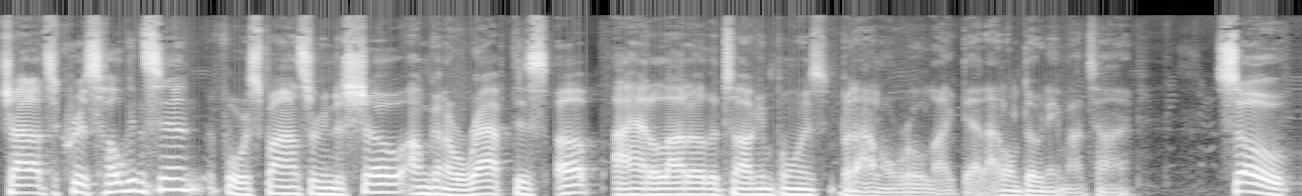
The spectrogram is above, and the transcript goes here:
shout out to Chris Hoganson for sponsoring the show. I'm gonna wrap this up. I had a lot of other talking points, but I don't roll like that. I don't donate my time. So,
